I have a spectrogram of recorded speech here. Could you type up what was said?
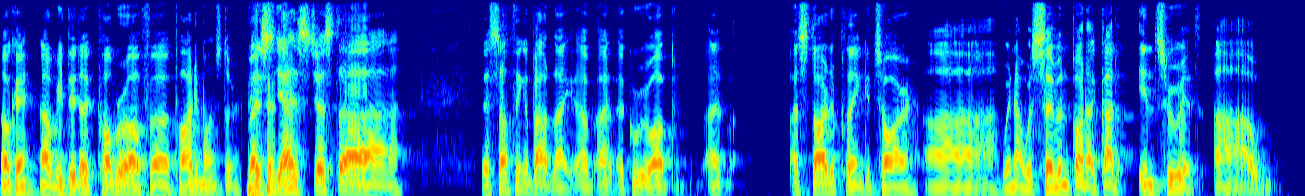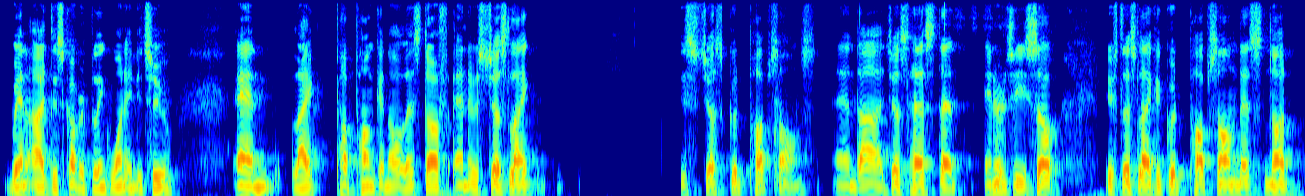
Okay, uh, we did a cover of uh, Party Monster, but it's, yeah, it's just uh, there's something about like I, I I grew up. I, I started playing guitar uh, when I was seven, but I got into it uh, when I discovered Blink 182 and like pop punk and all that stuff, and it was just like it's just good pop songs and uh, just has that energy. So if there's like a good pop song that's not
